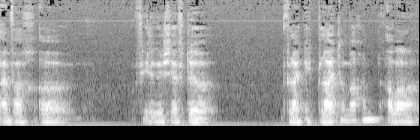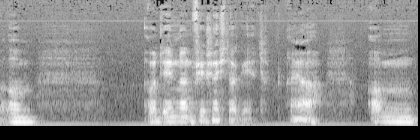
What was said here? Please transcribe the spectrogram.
einfach äh, viele Geschäfte vielleicht nicht pleite machen, aber, ähm, aber denen dann viel schlechter geht. Naja, ähm,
